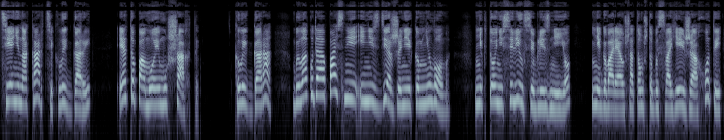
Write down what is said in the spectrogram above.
Тени на карте Клык горы — это, по-моему, шахты. Клык-гора была куда опаснее и не сдержаннее камнелома. Никто не селился близ нее, не говоря уж о том, чтобы своей же охотой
